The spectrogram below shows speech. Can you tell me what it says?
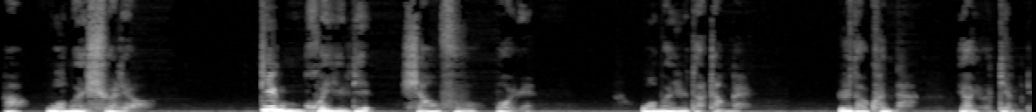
啊。我们学了定慧力降伏魔缘，我们遇到障碍、遇到困难，要有定力，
